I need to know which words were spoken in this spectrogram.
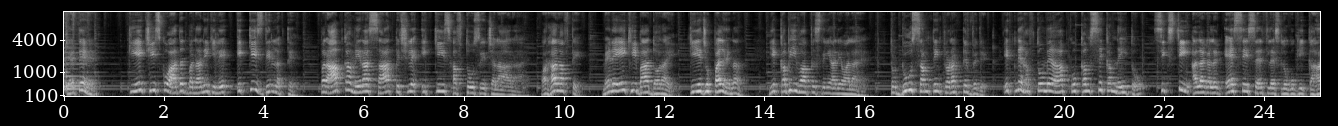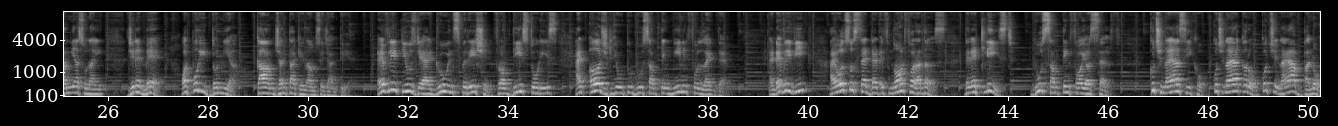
कहते हैं कि एक चीज़ को आदत बनाने के लिए 21 दिन लगते हैं, पर आपका मेरा साथ पिछले 21 हफ्तों से चला आ रहा है। और हर हफ़्ते मैंने एक ही बात दोहराई कि ये जो पल है ना, ये कभी वापस नहीं आने वाला है। तो do something productive with it. इतने हफ्तों में आपको कम से कम नहीं तो 60 अलग अलग ऐसे सेल्फलेस लोगों की कहानियाँ सुनाई, जिन्हें मैं और पूरी दुनिया काम जनता के नाम से जानती है। Every Tuesday I drew inspiration from the stories and urge you to do something meaningful like them and every week I also set that if not for others then at least do something for yourself कुछ नया सीखो कुछ नया करो कुछ नया बनो।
